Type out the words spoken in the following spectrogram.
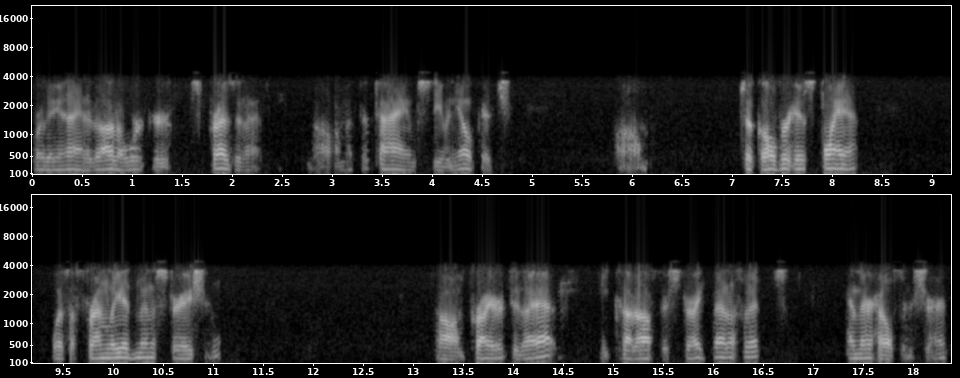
where the United Auto Workers president um, at the time, Stephen Yokich, um, took over his plant with a friendly administration. Um, prior to that, he cut off their strike benefits and their health insurance.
